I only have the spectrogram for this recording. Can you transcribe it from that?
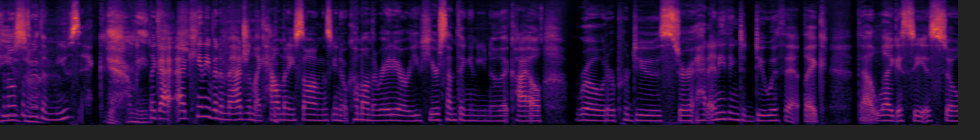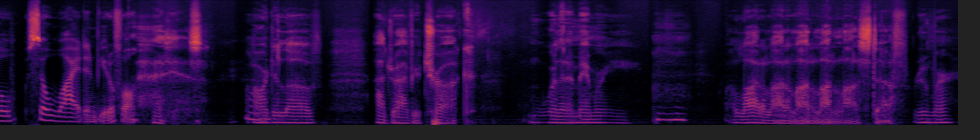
he's and also uh, through the music. yeah. I mean, Like I, I can't even imagine like how many songs, you know, come on the radio or you hear something and you know that Kyle wrote or produced or had anything to do with it. Like that legacy is so so wide and beautiful. That is hard to love. I drive your truck. More than a memory. A lot, a lot, a lot, a lot, a lot of stuff. Rumor.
